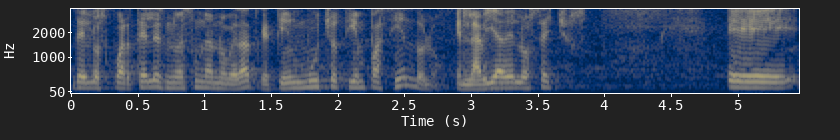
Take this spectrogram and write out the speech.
de los cuarteles no es una novedad, porque tienen mucho tiempo haciéndolo en la vía de los hechos. Eh,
